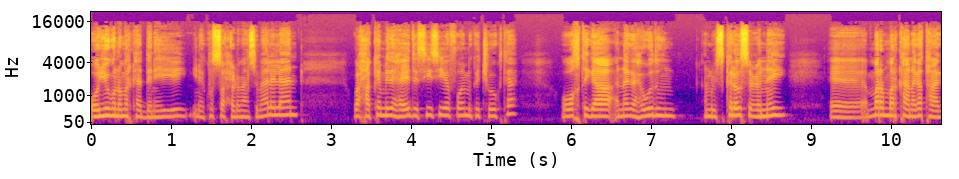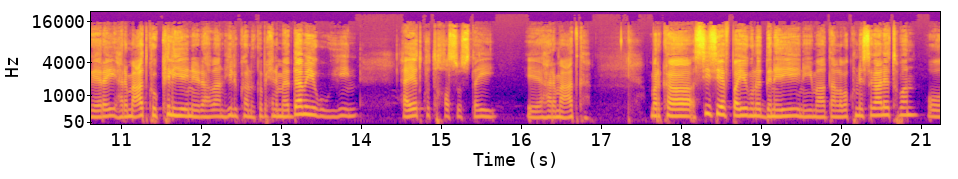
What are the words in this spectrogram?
Oo iyaguna markaa daneeyey inay ku soo xidhmaan somalilan waxaa ka mid ah hay'adda c c f oo imika joogta oo wakhtigaa annaga hawadun aanu iskala soconay mar markaa naga taageeray harimacadko keliya inay dhahdaan hilibkaanu ka bixina maadaama iyagu yihiin hay'ad ku takhasustay harimacadka marka c c f baa iyaguna daneeyey inay yimaadaan laba kun iyo sagaal iyo toban oo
